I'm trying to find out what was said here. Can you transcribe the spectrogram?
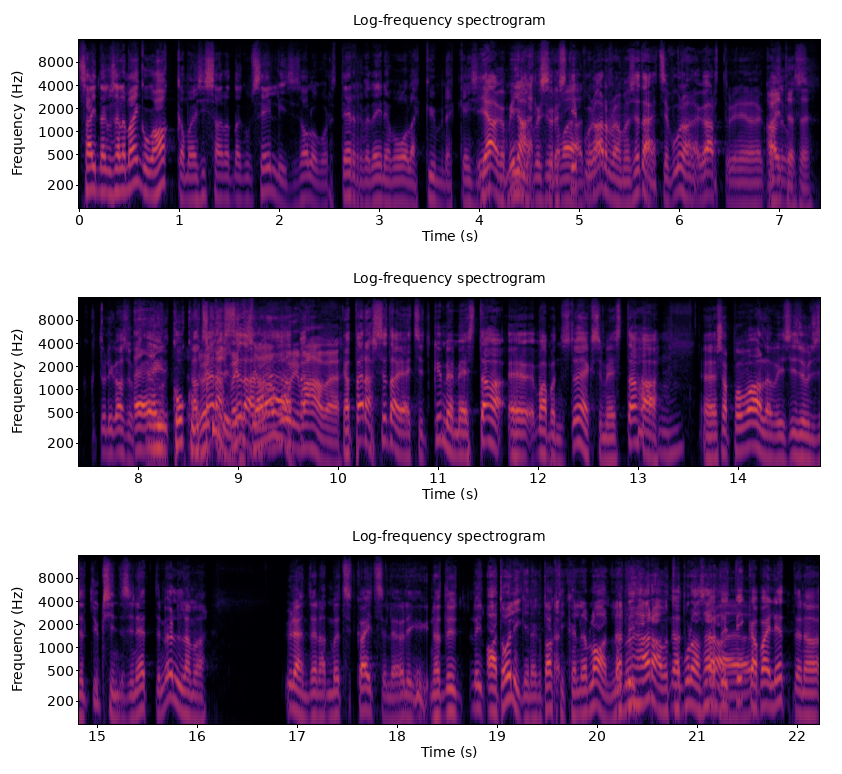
said nagu selle mänguga hakkama ja siis sa annad nagu sellises olukorras terve teine poolek kümnekesi. jaa, aga mina kusjuures kipun arvama seda, et see punane kaart tuli neile kasuks. tuli kasuks. ei, kokku Nad pärast tuli. seda? Nad pärast seda jätsid kümme meest taha, vabandust, üheksa meest taha mm. -hmm. Šapovalovi sisuliselt üksinda sinna ette möllama, ülejäänud vennad mõtlesid kaitsele ja oligi, nad lõid, lõid aa, ta oligi nagu taktikaline plaan, lööb ühe ära, võtab punase Nad ära lõid pika ja palli ette, no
